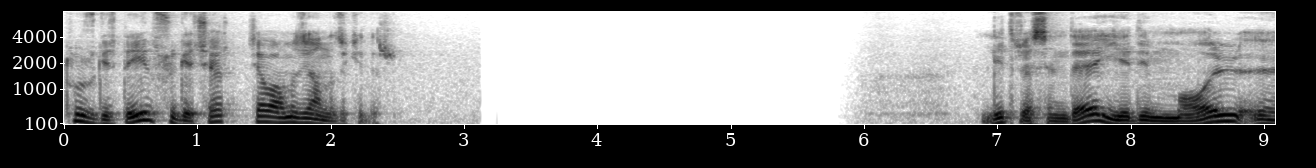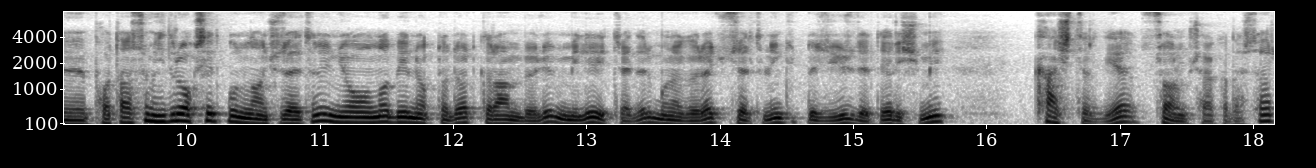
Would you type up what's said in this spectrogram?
tuz değil su geçer. Cevabımız yalnız 2'dir. litresinde 7 mol e, potasyum hidroksit bulunan çözeltinin yoğunluğu 1.4 gram bölü mililitredir. Buna göre çözeltinin kütlece yüzde derişimi kaçtır diye sormuş arkadaşlar.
